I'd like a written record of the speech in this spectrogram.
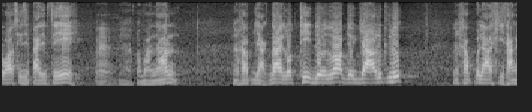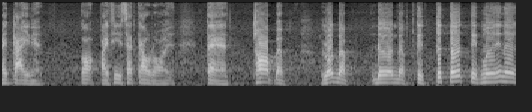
948ซีซีอ่าอ่าประมาณนั้นนะครับอยากได้รถที่เดินรอบยาวๆ ลึกๆนะครับเวลาขี่ทางไกลๆเนี่ยก็ไปที่ Z 900แต่ชอบแบบรถแบบเดินแบบติดตึ๊ดๆติดมือนิดนึง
